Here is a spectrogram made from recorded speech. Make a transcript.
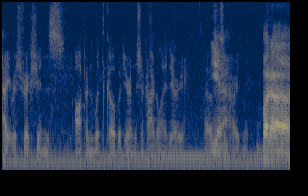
tight restrictions, often with COVID here in the Chicagoland area. That Yeah. surprise me. But uh,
